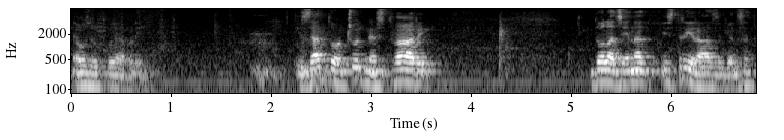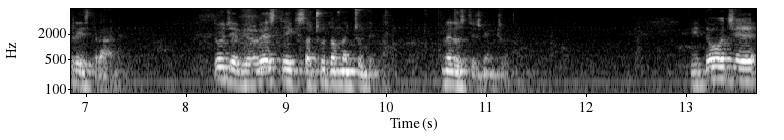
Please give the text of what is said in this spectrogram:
Ne uzrukuje Evlija. I zato čudne stvari dolaze na, iz tri razloga, sa tri strane. Dođe vjerovestnik sa čudom na čudima, nedostižnim čudom. I dođe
